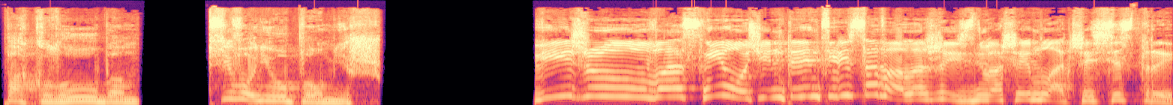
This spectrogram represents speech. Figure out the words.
по клубам. Всего не упомнишь. «Вижу, вас не очень-то интересовала жизнь вашей младшей сестры»,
